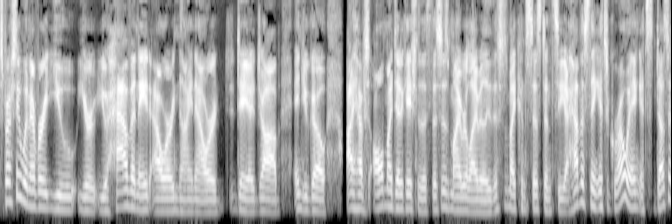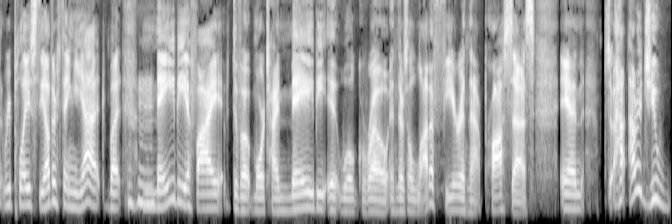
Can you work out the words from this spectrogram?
especially whenever you you're you have an eight hour, nine hour day job and you go, I have all my dedication to this. This is my reliability. This is my consistency. I have this thing. It's growing. It doesn't replace the other thing yet, but mm-hmm. maybe if I devote more time, maybe it will grow. And there's a lot of fear in that process. And so, how, how did you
